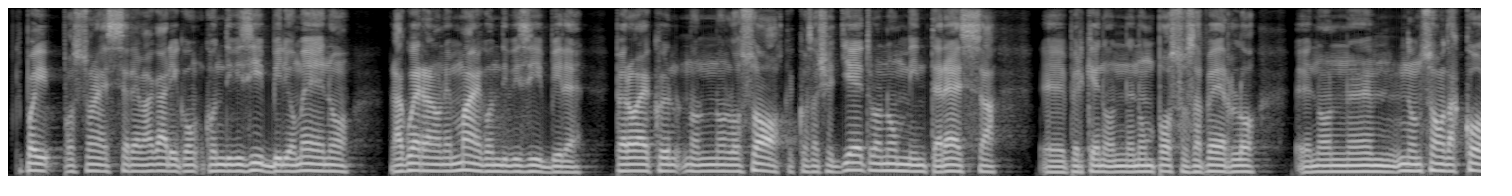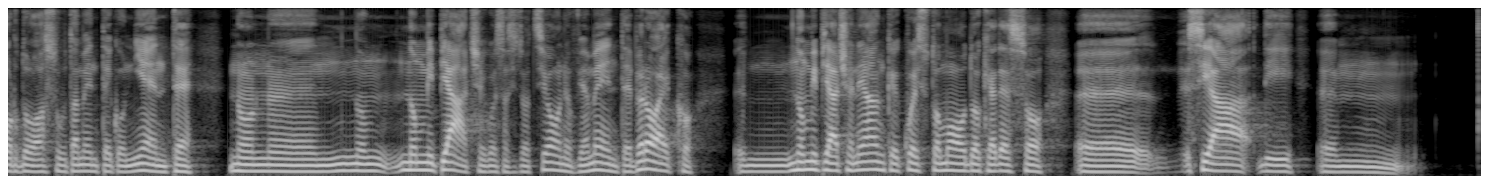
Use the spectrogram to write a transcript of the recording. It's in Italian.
Che poi possono essere magari con- condivisibili o meno, la guerra non è mai condivisibile, però ecco, non, non lo so che cosa c'è dietro, non mi interessa eh, perché non, non, posso saperlo, eh, non, eh, non, sono d'accordo assolutamente con niente, non, non mi piace questa situazione ovviamente, però ecco, non mi piace neanche questo modo che adesso eh, si ha di ehm,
